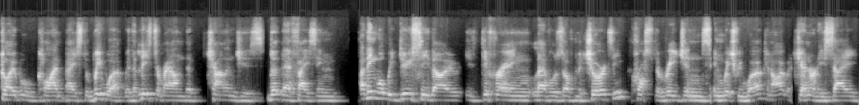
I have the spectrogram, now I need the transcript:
global client base that we work with, at least around the challenges that they're facing. I think what we do see, though, is differing levels of maturity across the regions in which we work. And I would generally say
